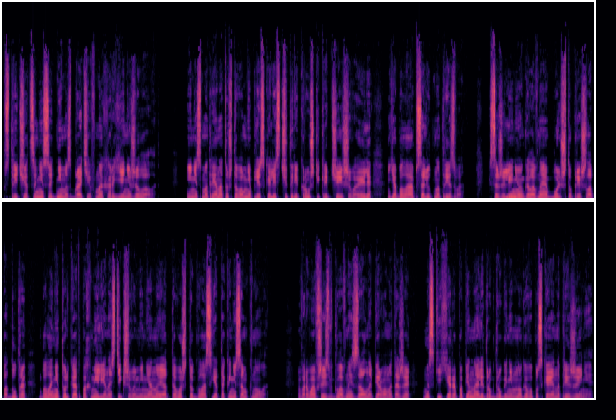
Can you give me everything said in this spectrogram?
Встречаться ни с одним из братьев Мехар я не желала. И несмотря на то, что во мне плескались четыре кружки крепчайшего Эля, я была абсолютно трезва. К сожалению, головная боль, что пришла под утро, была не только от похмелья, настигшего меня, но и от того, что глаз я так и не сомкнула. Ворвавшись в главный зал на первом этаже, мы с Кихера попинали друг друга немного, выпуская напряжение,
